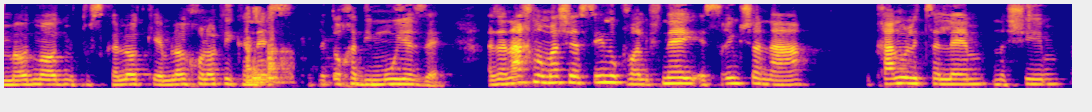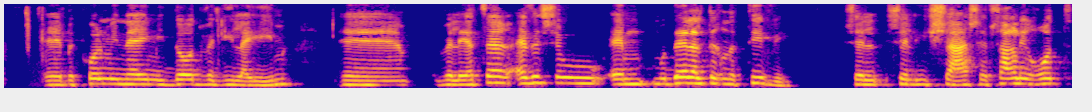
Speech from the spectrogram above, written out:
מאוד מאוד מתוסכלות, כי הן לא יכולות להיכנס לתוך הדימוי הזה. אז אנחנו, מה שעשינו כבר לפני 20 שנה, התחלנו לצלם נשים בכל מיני מידות וגילאים, ולייצר איזשהו מודל אלטרנטיבי של, של אישה, שאפשר לראות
